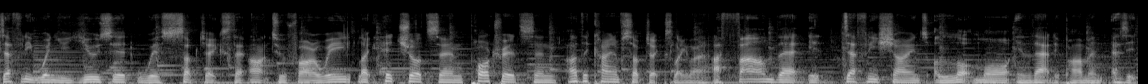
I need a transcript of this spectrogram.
definitely when you use it with subjects that aren't too far away, like headshots and portraits and other kind of subjects like that. I found that it definitely shines a lot more in that department as it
